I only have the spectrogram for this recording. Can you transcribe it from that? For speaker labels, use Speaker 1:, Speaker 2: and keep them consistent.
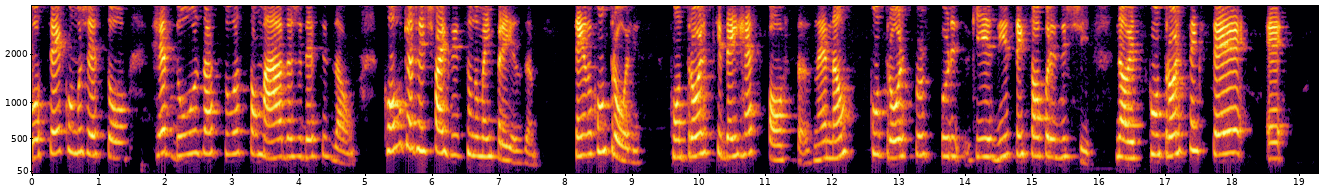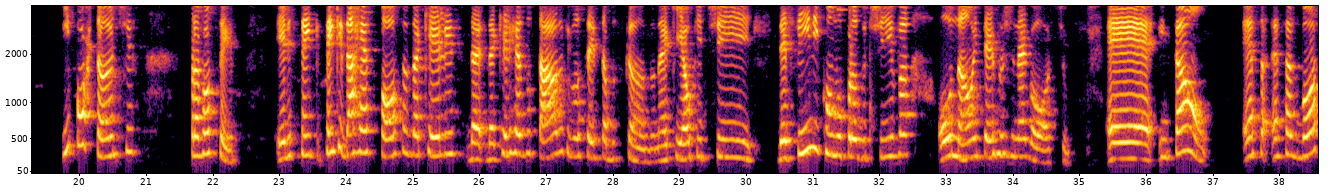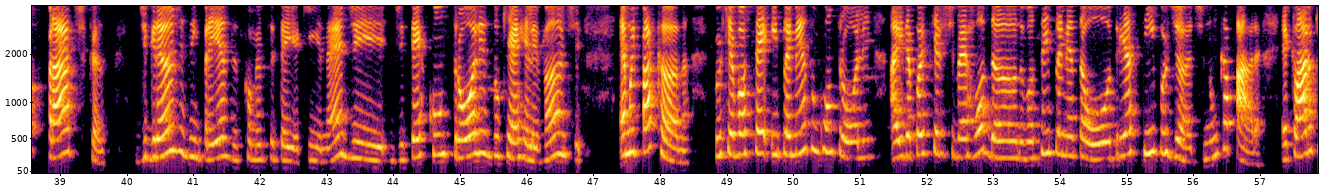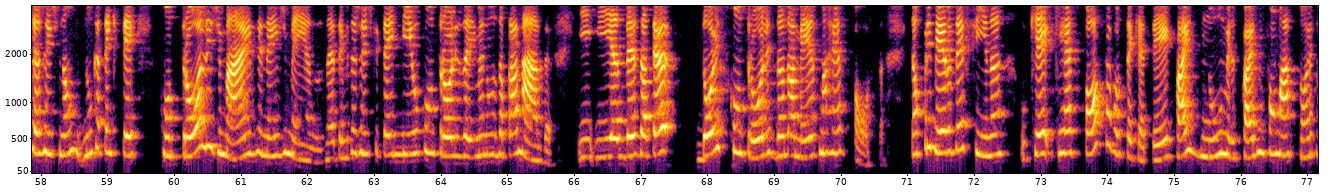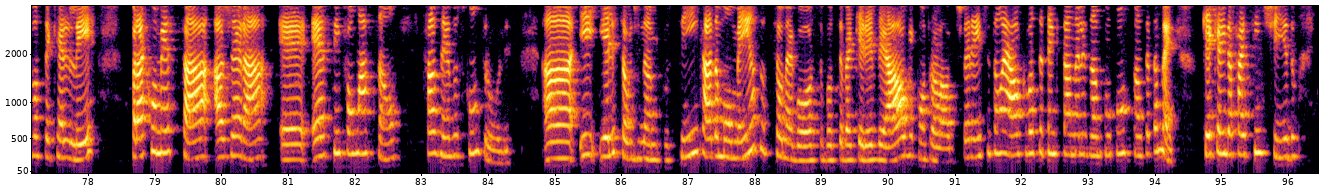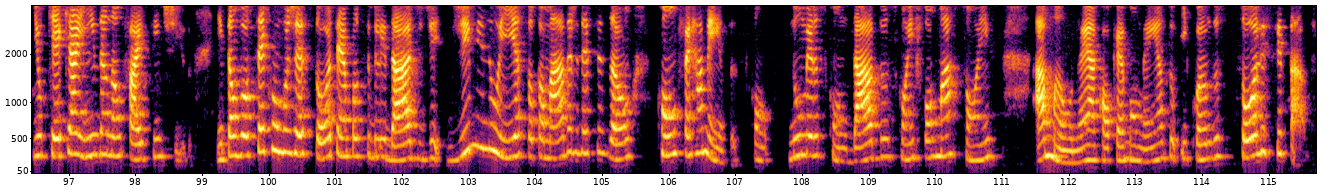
Speaker 1: você, como gestor, reduz as suas tomadas de decisão. Como que a gente faz isso numa empresa? Tendo controles. Controles que deem respostas, né? Não controles por, por, que existem só por existir. Não, esses controles têm que ser é, importantes para você. Eles têm, têm que dar respostas daqueles, da, daquele resultado que você está buscando, né? Que é o que te define como produtiva ou não em termos de negócio. É, então, essa, essas boas práticas de grandes empresas, como eu citei aqui, né, de, de ter controles do que é relevante, é muito bacana, porque você implementa um controle, aí depois que ele estiver rodando, você implementa outro e assim por diante, nunca para. É claro que a gente não, nunca tem que ter controles de mais e nem de menos, né? Tem muita gente que tem mil controles aí, mas não usa para nada. E, e às vezes até dois controles dando a mesma resposta. Então, primeiro defina o que, que resposta você quer ter, quais números, quais informações você quer ler para começar a gerar é, essa informação fazendo os controles. Uh, e, e, eles são dinâmicos, sim. Cada momento do seu negócio você vai querer ver algo e controlar algo diferente. Então, é algo que você tem que estar analisando com constância também. O que, que ainda faz sentido e o que, que ainda não faz sentido. Então, você, como gestor, tem a possibilidade de diminuir a sua tomada de decisão com ferramentas, com números, com dados, com informações à mão, né, a qualquer momento e quando solicitado.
